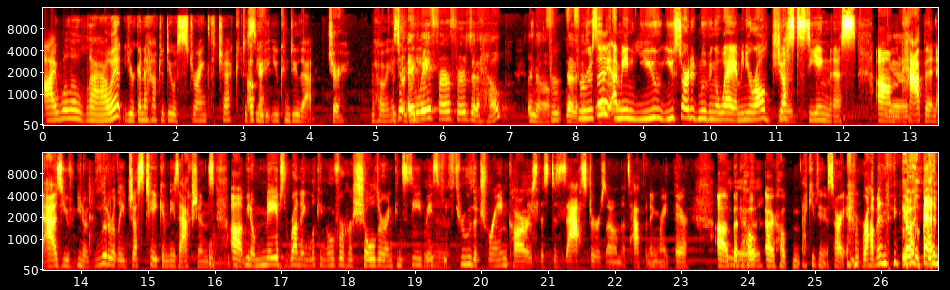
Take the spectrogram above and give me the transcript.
I will allow it. You're going to have to do a strength check to see that you can do that. Sure. Oh, Is there any way for Furza to help? Or no? At Feruza, I mean, you you started moving away. I mean, you're all just seeing this um, Yeah. happen as you've you know literally just taken these actions. Um, you know, Maeve's running, looking over her shoulder, and can see basically through the train cars this disaster zone that's happening right there. Uh, but hope, or hope, I keep doing it. Sorry, Robin, go ahead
